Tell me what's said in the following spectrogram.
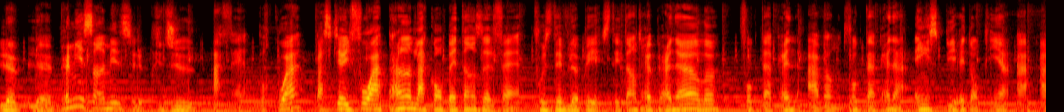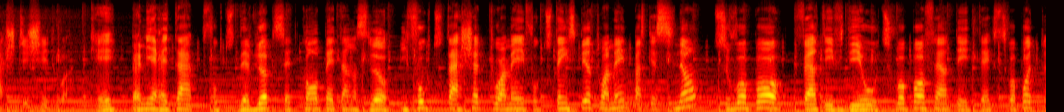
le, premier 100 000, c'est le plus dur à faire. Pourquoi? Parce qu'il faut apprendre la compétence de le faire. Il faut se développer. Si tu es entrepreneur, faut que tu apprennes à vendre. Faut que tu apprennes à inspirer ton client à acheter chez toi. Première étape, il faut que tu développes cette compétence-là. Il faut que tu t'achètes toi-même. Il faut que tu t'inspires toi-même parce que sinon, tu ne vas pas faire tes vidéos. Tu ne vas pas faire tes textes. Tu ne vas pas te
